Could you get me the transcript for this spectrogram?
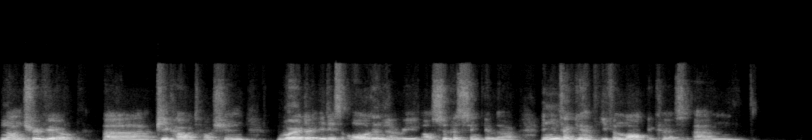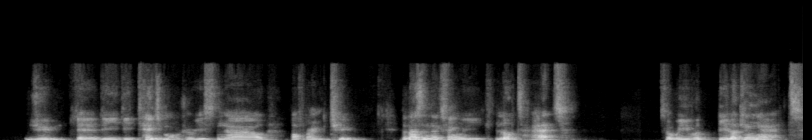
non-trivial uh, p-power torsion, whether it is ordinary or supersingular. And in fact, you have even more because um, you the, the, the Tate module is now of rank two. So that's the next thing we looked at. So we would be looking at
